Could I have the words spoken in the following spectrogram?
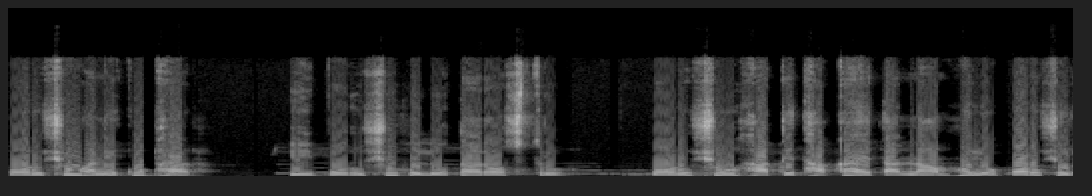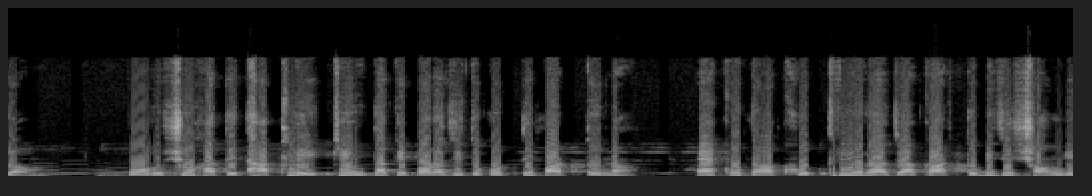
পরশু মানে কুঠার। এই পরশু হলো তার অস্ত্র। পরশু হাতে থাকায় তার নাম হলো পরশুরাম। পরশু হাতে থাকলে কেউ তাকে পরাজিত করতে পারত না। একদা ক্ষত্রিয় রাজা কার্তবীজের সঙ্গে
